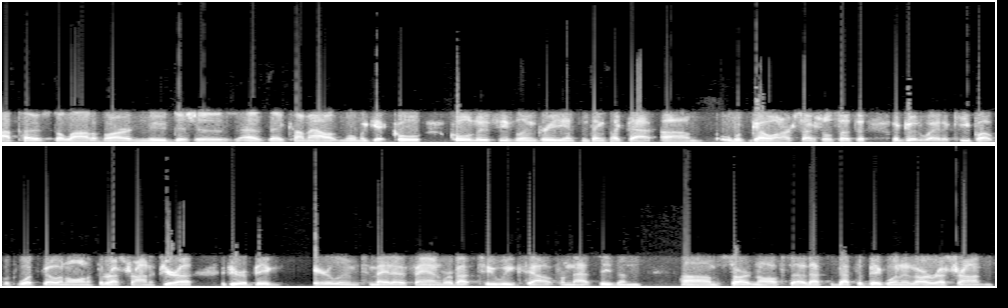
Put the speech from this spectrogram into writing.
I post a lot of our new dishes as they come out, and when we get cool cool new seasonal ingredients and things like that, um, go on our socials. So it's a, a good way to keep up with what's going on at the restaurant. If you're a if you're a big heirloom tomato fan, we're about two weeks out from that season um, starting off. So that's that's a big one at our restaurant.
